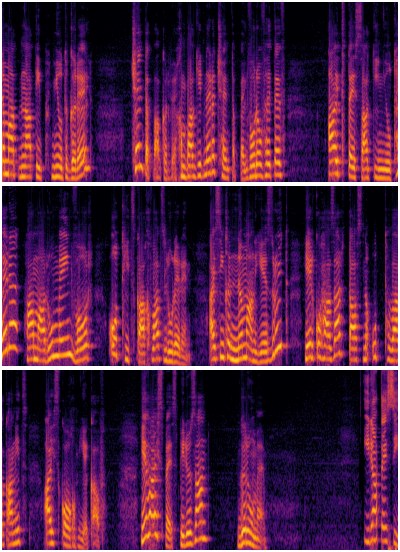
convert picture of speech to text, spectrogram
նմանատիպ նյութ գրել, չեն տպագրվել, խմբագիրները չեն տպել, որովհետև այդ տեսակի նյութերը համարում էին, որ օթից կախված լուրեր են։ Այսինքն նման եզրույթ 2018 թվականից այս կողմ եկավ։ Եվ այսպես Փիրուզան գրում է. Իրատեսի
